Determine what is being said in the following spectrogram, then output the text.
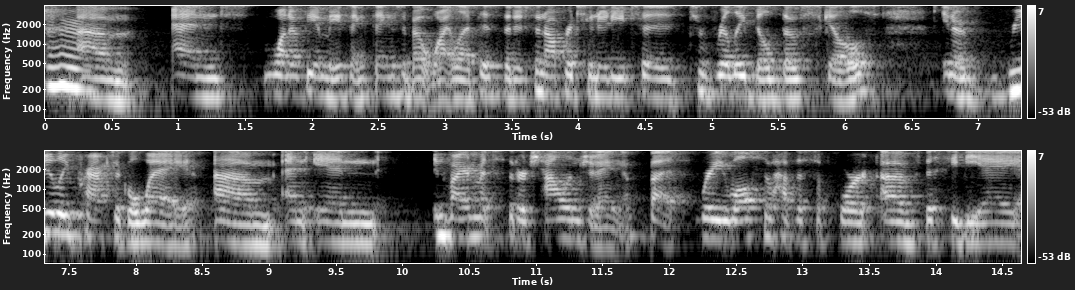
Mm-hmm. Um, and one of the amazing things about YLIP is that it's an opportunity to to really build those skills in a really practical way um, and in environments that are challenging, but where you also have the support of the CBA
